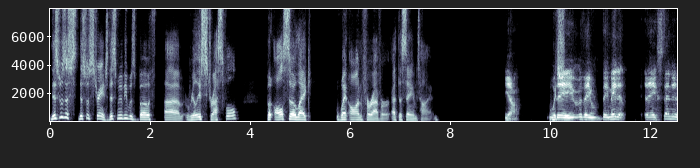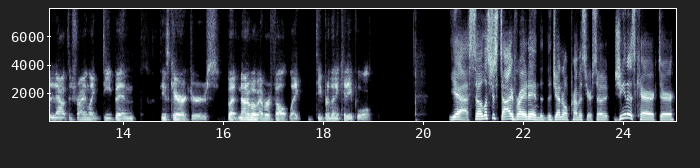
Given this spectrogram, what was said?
This was a this was strange. This movie was both um really stressful, but also like went on forever at the same time. Yeah, Which they they they made it. They extended it out to try and like deepen these characters, but none of them ever felt like deeper than a kiddie pool. Yeah, so let's just dive right in the, the general premise here. So Gina's character,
